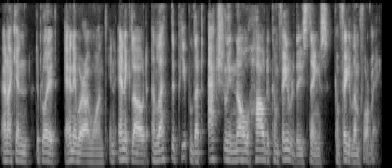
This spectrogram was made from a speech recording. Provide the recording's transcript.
and I can deploy it anywhere I want in any cloud and let the people that actually know how to configure these things configure them for me.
